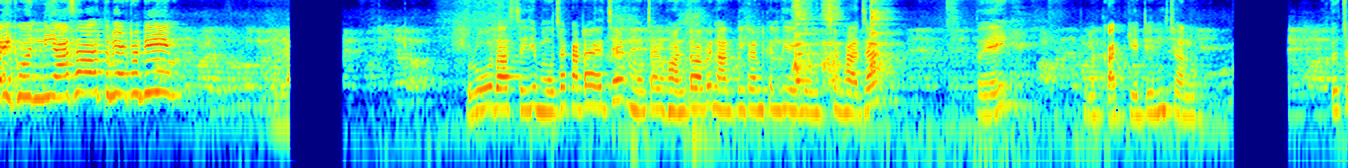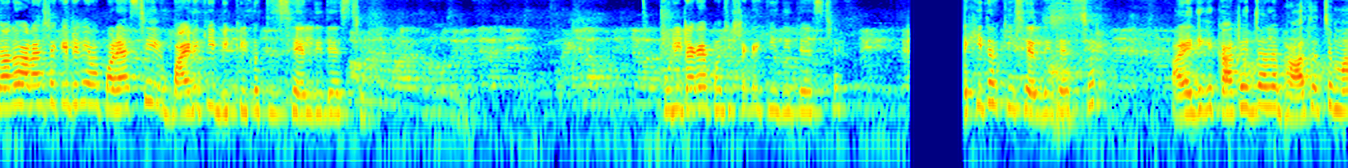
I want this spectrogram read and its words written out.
এই নিয়ে আসা? তুমি একটা ডিম। রোদ আসছে, এই যে মোচা কাটা হয়েছে, মোচার ঘণ্টা হবে, নারকেল টানকেল দিয়ে উচ্ছে ভাজা। তো এই কাট কেটে নিই চলো। তো চলো আনাজটা কেটে নিই আবার পরে আসছি। বাইরে কি বিক্রি করতে সেল দিতে এসছে। কুড়ি টাকায় পঁচিশ টাকায় কি দিতে এসছে? দেখি তো কি সেল দিতে এসছে। আর এদিকে কাঠের জালে ভাত হচ্ছে মা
